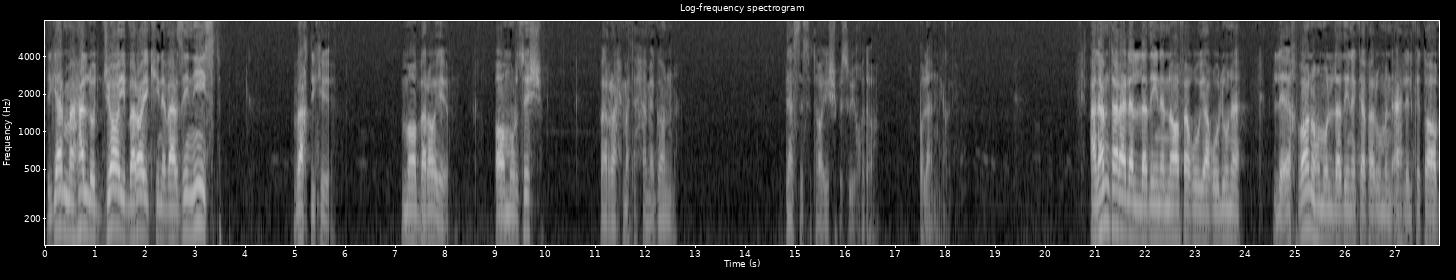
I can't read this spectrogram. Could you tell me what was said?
دیگر محل و جایی برای کینه ورزی نیست. وقتی که ما برای آمرزش و رحمت همگان دست ستایش به سوی خدا بلند می‌کنیم علم تر علی الذین نافقوا یقولون لاخوانهم الذين كفروا من اهل الكتاب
